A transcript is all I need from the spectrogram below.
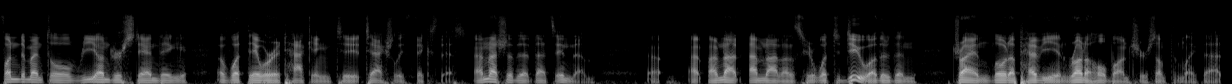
fundamental re understanding of what they were attacking to, to actually fix this. I'm not sure that that's in them. Um, I, I'm not I'm not honestly sure what to do other than try and load up heavy and run a whole bunch or something like that.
